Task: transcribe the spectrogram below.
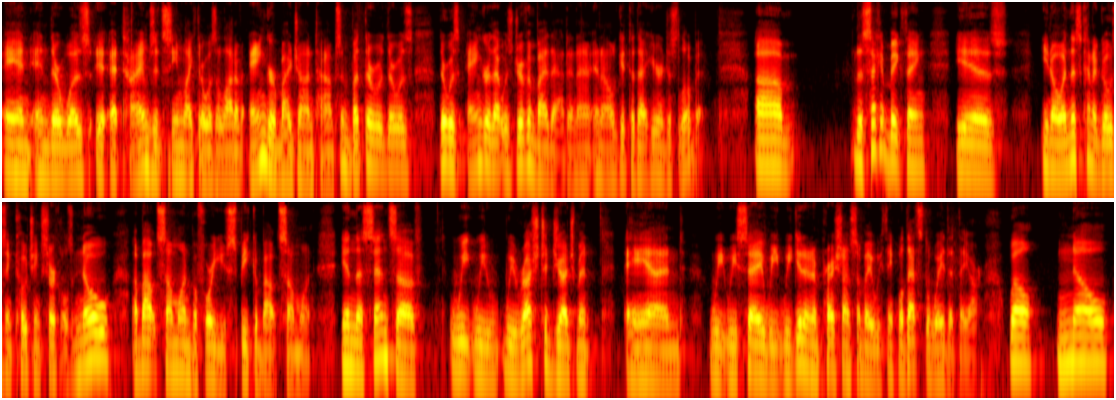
and and there was at times it seemed like there was a lot of anger by John Thompson but there there was there was anger that was driven by that and I, and I'll get to that here in just a little bit. Um, the second big thing is you know, and this kind of goes in coaching circles. Know about someone before you speak about someone, in the sense of we we we rush to judgment and we we say we we get an impression on somebody. We think, well, that's the way that they are. Well, no,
